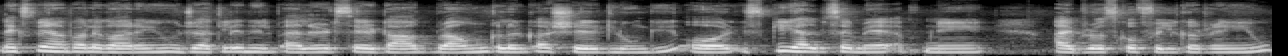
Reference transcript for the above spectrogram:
नेक्स्ट मैं यहाँ पर लगा रही हूँ जैकलिन हिल पैलेट से डार्क ब्राउन कलर का शेड लूँगी और इसकी हेल्प से मैं अपने आईब्रोज़ को फिल कर रही हूँ।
